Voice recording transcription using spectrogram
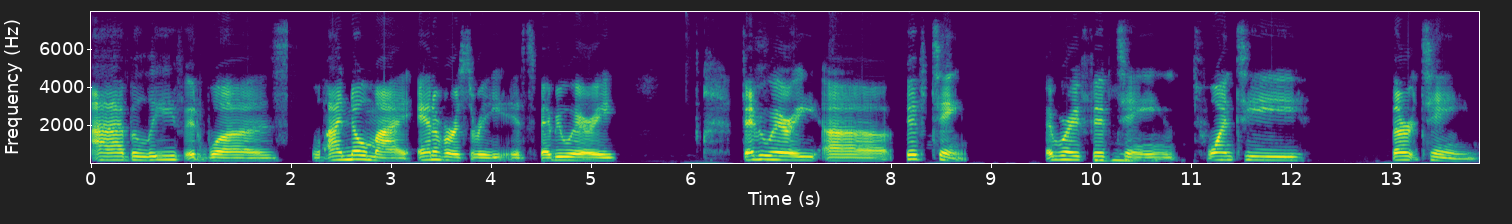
I believe it was. Well, I know my anniversary is February February uh 15. February 15, mm-hmm. 2013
